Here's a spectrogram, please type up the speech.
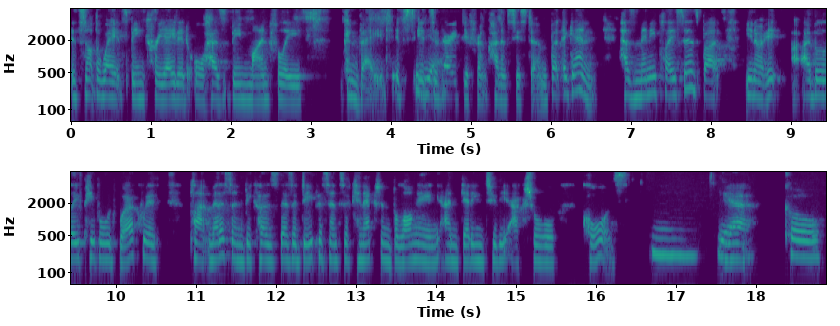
it's not the way it's been created or has been mindfully conveyed it's it's yeah. a very different kind of system but again has many places but you know it, i believe people would work with plant medicine because there's a deeper sense of connection belonging and getting to the actual cause mm, yeah. yeah. cool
